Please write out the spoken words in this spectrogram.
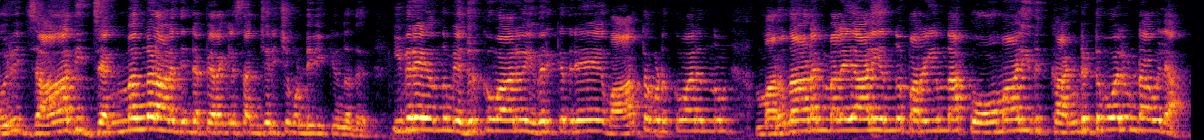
ഒരു ജാതി ജന്മങ്ങളാണ് ഇതിന്റെ പിറകിൽ സഞ്ചരിച്ചു കൊണ്ടിരിക്കുന്നത്. ഇവരെ ഒന്നും എതിർക്കുവാനോ ഇവർക്കെതിരെ വാർത്ത കൊടുക്കുവാനൊന്നും മറുനാടൻ മലയാളി എന്ന് പറയുന്ന കോമാളി ഇത് കണ്ടിട്ട് പോലും ഉണ്ടാവില്ല.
